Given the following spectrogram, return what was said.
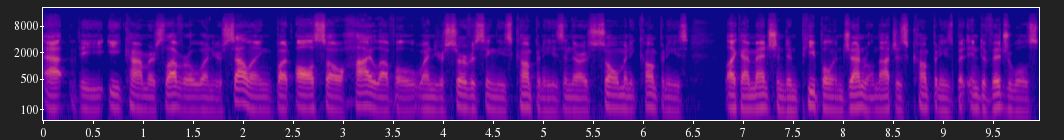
at the e-commerce level when you're selling but also high level when you're servicing these companies. And there are so many companies like i mentioned and people in general not just companies but individuals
